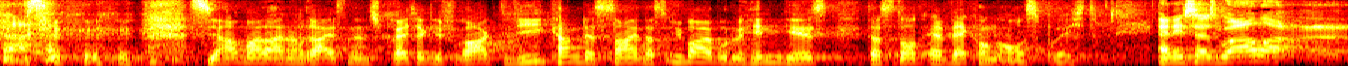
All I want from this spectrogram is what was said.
Sie haben mal einen reisenden Sprecher gefragt, wie kann das sein, dass überall, wo du hingehst, dass dort Erweckung ausbricht? And he says, well, uh,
